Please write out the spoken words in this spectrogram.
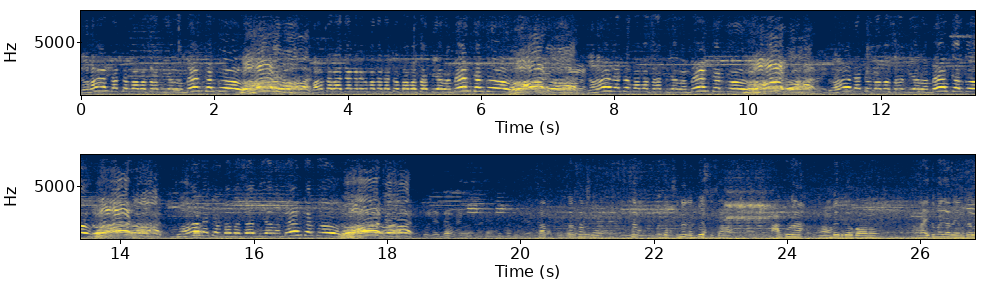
జోహార్! డాక్టర్ బాబాసాహెబ్ బిఆర్ అంబేద్కర్కు. భారత రాజ్యాంగ నిర్మాత డాక్టర్ బాబాసాహెబ్ బిఆర్ అంబేద్కర్కు. జోహార్! డాక్టర్ బాబాసాహెబ్ బిఆర్ అంబేద్కర్కు. జోహార్! డాక్టర్ బాబాసాహెబ్ బిఆర్ అంబేద్కర్కు. జోహార్! డాక్టర్ బాబాసాహెబ్ బిఆర్ అంబేద్కర్కు. సార్ సార్ సార్ చిన్న రిక్వెస్ట్ సార్. నాకు కూడా అంబేద్కర్ భవనం రైతు బజార్ వెనకాల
